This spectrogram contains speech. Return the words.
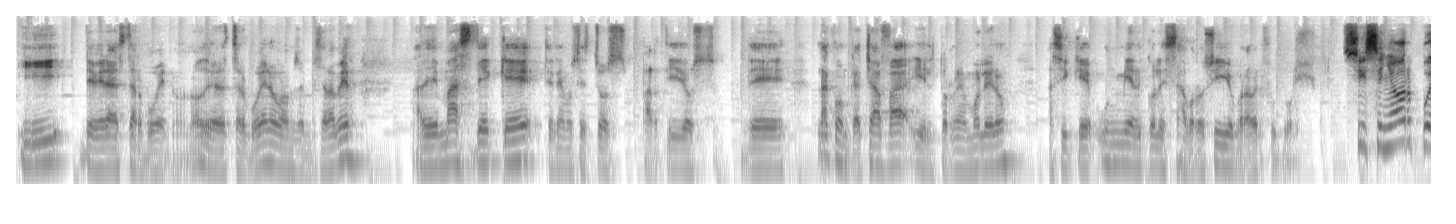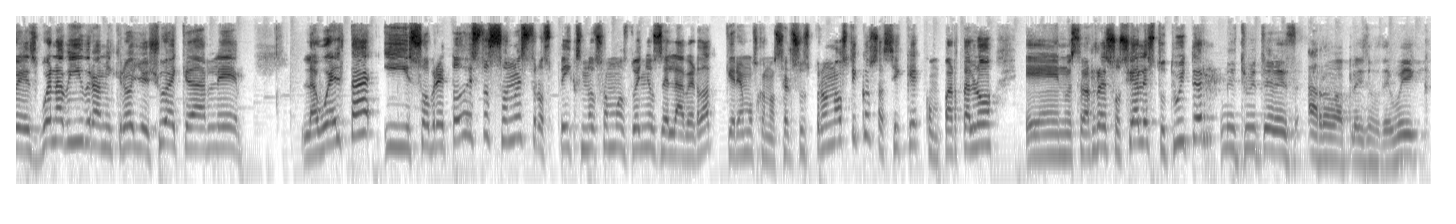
y deberá estar bueno, ¿no? Deberá estar bueno. Vamos a empezar a ver. Además de que tenemos estos partidos de la Concachafa y el torneo molero. Así que un miércoles sabrosillo para ver fútbol. Sí, señor, pues buena vibra, mi creo Yoshua. Hay que darle la vuelta y sobre todo estos son nuestros picks, no somos dueños de la verdad, queremos conocer sus pronósticos, así que compártalo en nuestras redes sociales, tu Twitter. Mi Twitter es arroba place of the week,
